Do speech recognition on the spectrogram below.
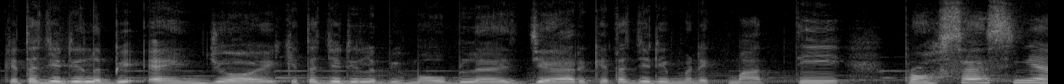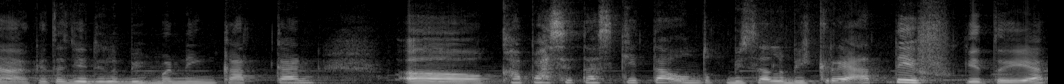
Kita jadi lebih enjoy, kita jadi lebih mau belajar, kita jadi menikmati prosesnya, kita jadi lebih meningkatkan uh, kapasitas kita untuk bisa lebih kreatif gitu ya.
